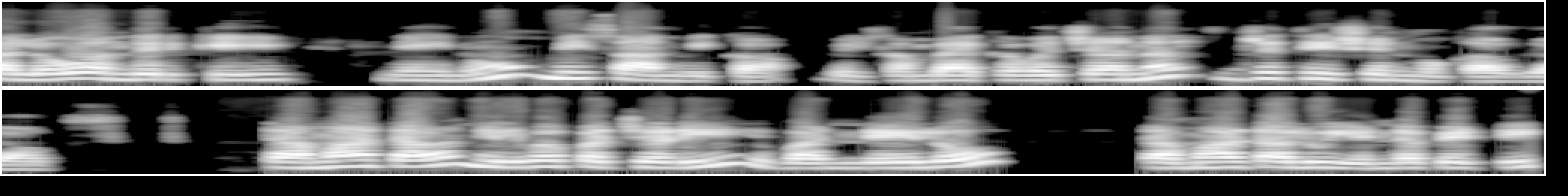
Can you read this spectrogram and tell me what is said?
హలో అందరికీ. నేను మీ Sanvika. Welcome back our channel Dhruthi Shanmukha vlogs. టమాటా నిల్వ పచ్చడి వన్ డేలో టమాటాలు ఎండపెట్టి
